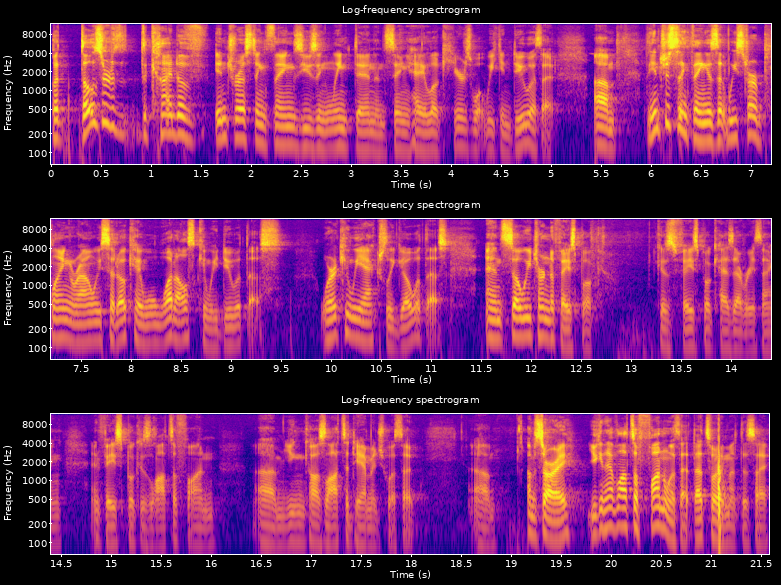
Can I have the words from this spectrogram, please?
but those are the kind of interesting things using LinkedIn and saying, hey, look, here's what we can do with it. Um, the interesting thing is that we started playing around. We said, okay, well, what else can we do with this? Where can we actually go with this? And so we turned to Facebook because Facebook has everything and Facebook is lots of fun. Um, you can cause lots of damage with it. Um, I'm sorry, you can have lots of fun with it. That's what I meant to say.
